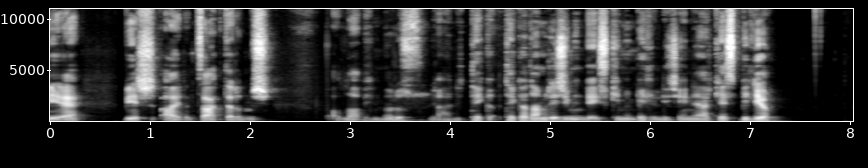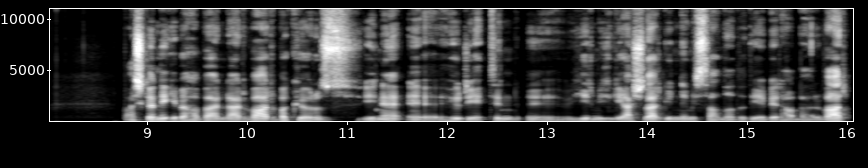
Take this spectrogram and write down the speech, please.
diye bir ayrıntı aktarılmış. Vallahi bilmiyoruz. Yani tek, tek adam rejimindeyiz. Kimin belirleyeceğini herkes biliyor. Başka ne gibi haberler var? Bakıyoruz yine e, Hürriyet'in e, 20'li yaşlar gündemi salladı diye bir haber var.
